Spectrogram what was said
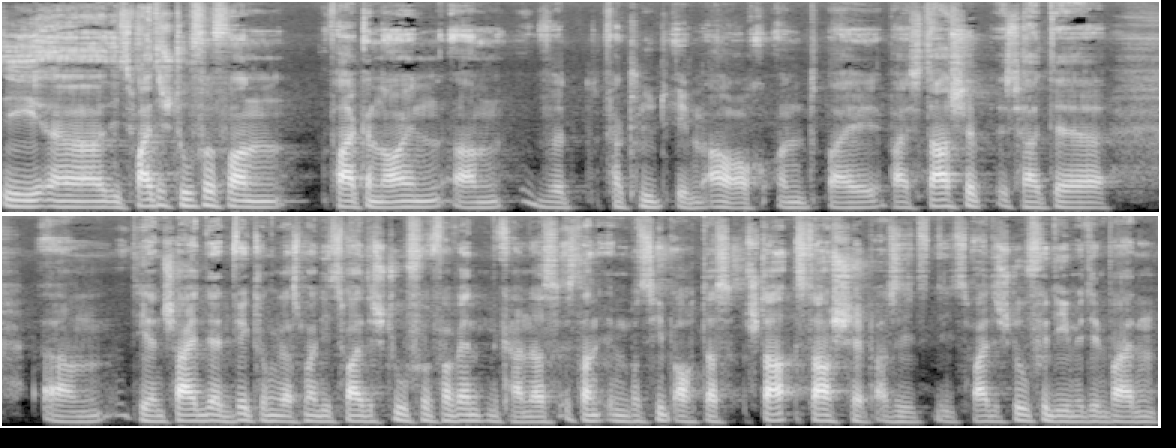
die, äh, die zweite Stufe von Falcon 9 ähm, wird verglüht eben auch. Und bei, bei Starship ist halt der die entscheidende Entwicklung, dass man die zweite Stufe verwenden kann. Das ist dann im Prinzip auch das Star Starship, also die, die, zweite Stufe, die mit den beiden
